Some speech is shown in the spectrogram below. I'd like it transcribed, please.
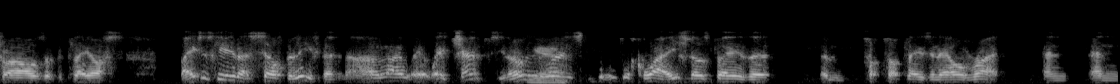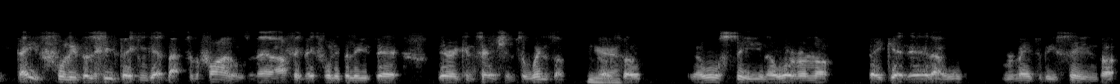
trials of the playoffs, but it just gives you that self belief that no, like, we're, we're champs, you know. Yeah. We're just, quiet. Each of those players are um, top top players in their own right, and and they fully believe they can get back to the finals, and I think they fully believe they're they're in contention to win know. Yeah. So you know, we'll see. You know, whether or not they get there, that will remain to be seen. But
